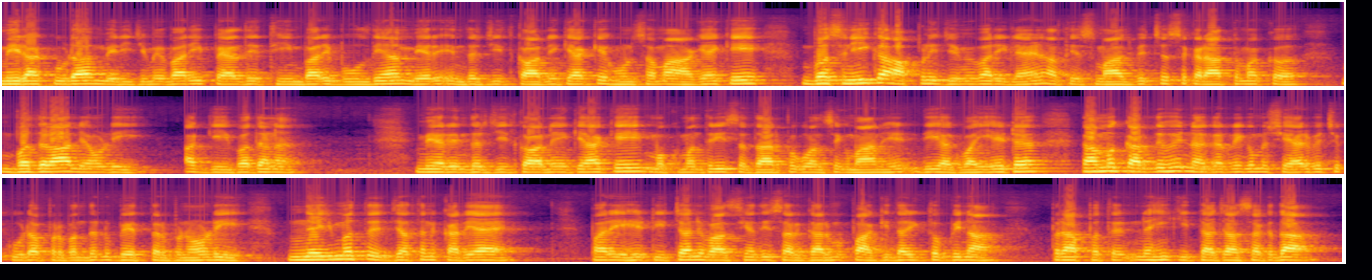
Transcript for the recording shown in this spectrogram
ਮੇਰਾ ਕੂੜਾ, ਮੇਰੀ ਜ਼ਿੰਮੇਵਾਰੀ, ਪਹਿਲ ਦੇ ਥੀਮ ਬਾਰੇ ਬੋਲਦਿਆਂ ਮੇਅਰ ਇੰਦਰਜੀਤ ਕੌਰ ਨੇ ਕਿਹਾ ਕਿ ਹੁਣ ਸਮਾਂ ਆ ਗਿਆ ਕਿ ਵਸਨੀਕ ਆਪਣੀ ਜ਼ਿੰਮੇਵਾਰੀ ਲੈਣ ਅਤੇ ਸਮਾਜ ਵਿੱਚ ਸਕਾਰਾਤਮਕ ਬਦਲਾਅ ਲਿਆਉਣ ਲਈ ਅੱਗੇ ਵਧਣ। ਮੇਅਰ ਇੰਦਰਜੀਤ ਕੌਰ ਨੇ ਕਿਹਾ ਕਿ ਮੁੱਖ ਮੰਤਰੀ ਸਰਦਾਰ ਭਗਵੰਤ ਸਿੰਘ ਮਾਨ ਦੀ ਅਗਵਾਈ ਹੇਠ ਕੰਮ ਕਰਦੇ ਹੋਏ ਨਗਰ ਨਿਗਮ ਸ਼ਹਿਰ ਵਿੱਚ ਕੂੜਾ ਪ੍ਰਬੰਧਨ ਨੂੰ ਬਿਹਤਰ ਬਣਾਉਣ ਲਈ ਨਿਯਮਤ ਯਤਨ ਕਰ ਰਿਹਾ ਹੈ। ਪਰ ਇਹ ਟੀਚਾ ਨਿਵਾਸੀਆਂ ਦੀ ਸਰਗਰਮ ਭਾਗੀਦਾਰੀ ਤੋਂ ਬਿਨਾਂ ਪ੍ਰਾਪਤ ਨਹੀਂ ਕੀਤਾ ਜਾ ਸਕਦਾ।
